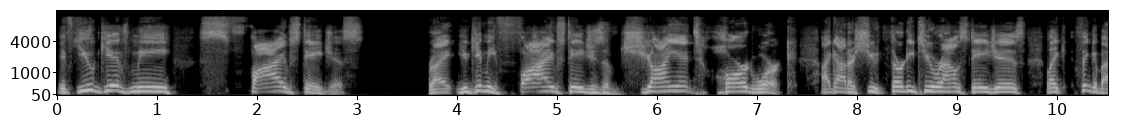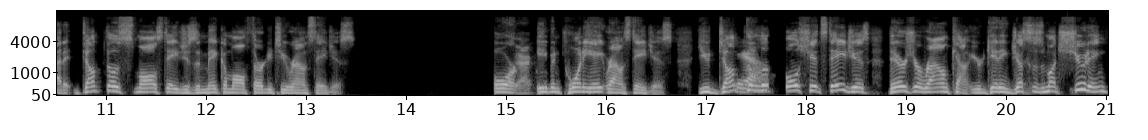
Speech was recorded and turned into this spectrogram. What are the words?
if you give me five stages, right? You give me five stages of giant hard work. I got to shoot 32 round stages. Like, think about it. Dump those small stages and make them all 32 round stages or exactly. even 28 round stages. You dump yeah. the little bullshit stages, there's your round count. You're getting just as much shooting.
